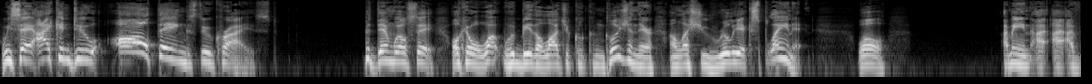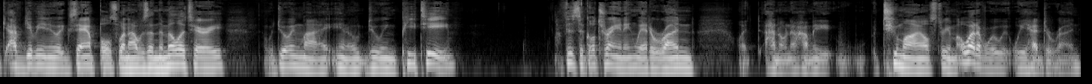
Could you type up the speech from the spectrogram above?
We say, I can do all things through Christ. But then we'll say, okay, well, what would be the logical conclusion there unless you really explain it? Well, I mean, I, have I've given you examples when I was in the military, doing my, you know, doing PT, physical training. We had to run, what I don't know how many, two miles, three miles, whatever we, we had to run.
